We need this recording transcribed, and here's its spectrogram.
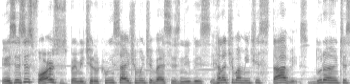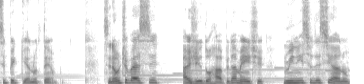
Esses esforços permitiram que o Insight mantivesse níveis relativamente estáveis durante esse pequeno tempo. Se não tivesse agido rapidamente, no início desse ano,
